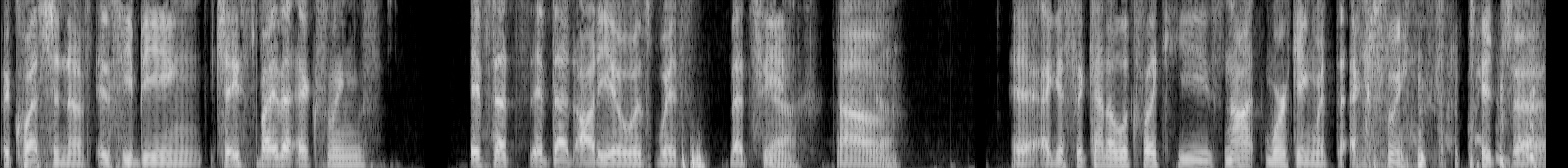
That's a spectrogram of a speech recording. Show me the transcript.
the question of is he being chased by the X wings? If that if that audio was with that scene, um, yeah, I guess it kind of looks like he's not working with the X wings, which uh,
